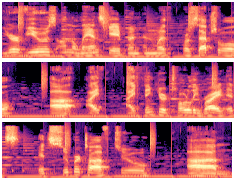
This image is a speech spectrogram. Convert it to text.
your views on the landscape and, and with Proceptual, uh, I I think you're totally right. It's it's super tough to um,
